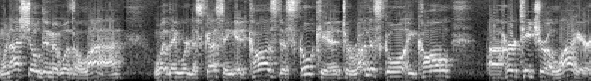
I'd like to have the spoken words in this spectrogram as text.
When I showed them it was a lie, what they were discussing, it caused the school kid to run to school and call uh, her teacher a liar.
